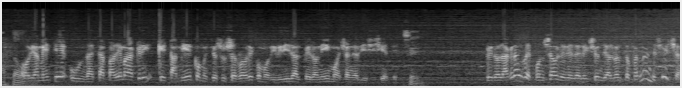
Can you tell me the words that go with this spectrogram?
hasta ahora. Obviamente una etapa de Macri que también cometió sus errores como dividir al peronismo allá en el 17. Sí. pero la gran responsable de la elección de Alberto Fernández es ella.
